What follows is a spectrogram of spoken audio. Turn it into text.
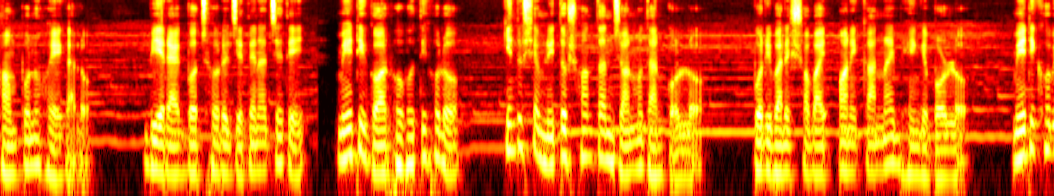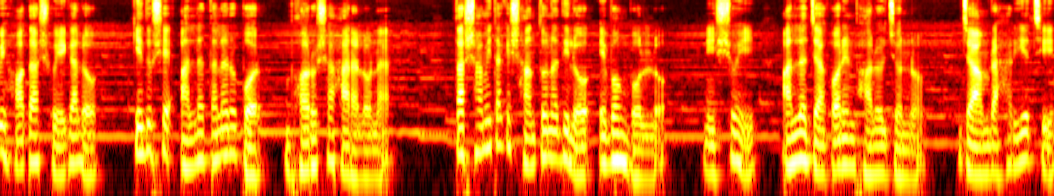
সম্পন্ন হয়ে গেল। বিয়ের এক বছরে যেতে না যেতেই মেয়েটি গর্ভবতী হল, কিন্তু সে মৃত সন্তান জন্মদান করল। পরিবারের সবাই অনেক কান্নায় ভেঙে পড়ল। মেয়েটি খুবই হতাশ হয়ে গেল, কিন্তু সে আল্লাহ তালার উপর ভরসা হারালো না। তার স্বামী তাকে সান্ত্বনা দিল এবং বলল, নিশ্চয়ই আল্লাহ যা করেন ভালোর জন্য। যা আমরা হারিয়েছি,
